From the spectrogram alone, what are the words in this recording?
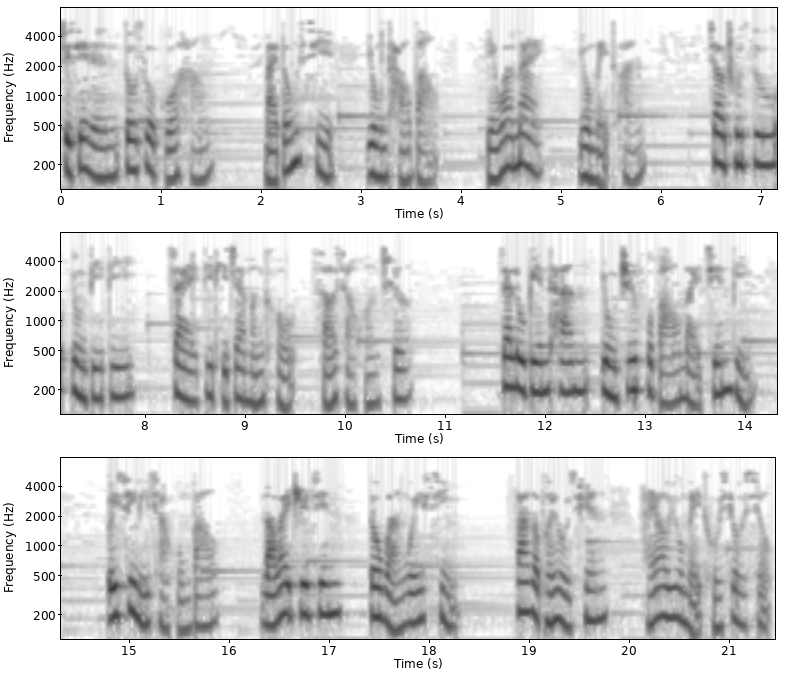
这些人都做国航，买东西用淘宝，点外卖用美团，叫出租用滴滴，在地铁站门口扫小黄车，在路边摊用支付宝买煎饼，微信里抢红包，老外之间都玩微信，发个朋友圈还要用美图秀秀，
